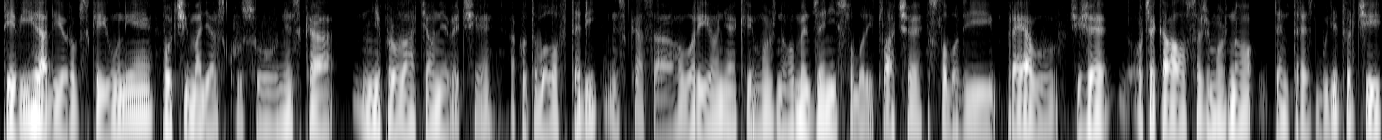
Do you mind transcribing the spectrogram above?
tie výhrady Európskej únie voči Maďarsku sú dneska neporovnateľne väčšie, ako to bolo vtedy. Dneska sa hovorí o nejakej možno obmedzení slobody tlače, slobody prejavu, čiže očakávalo sa, že možno ten trest bude tvrdší.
